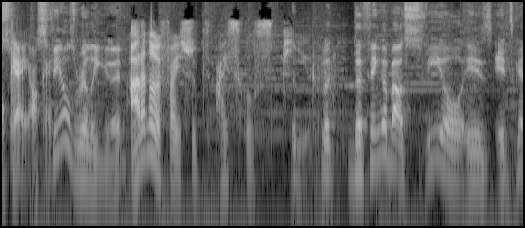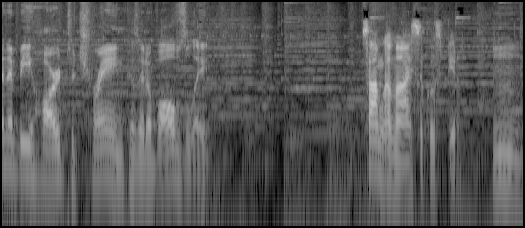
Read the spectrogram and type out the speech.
Okay, okay. Feels really good. I don't know if I should icicle spear. But the thing about Spheal is it's gonna be hard to train because it evolves late. So I'm gonna icicle spear. Mm.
